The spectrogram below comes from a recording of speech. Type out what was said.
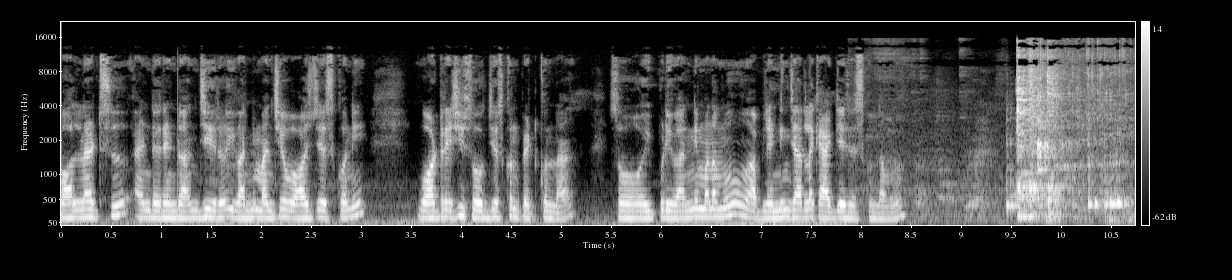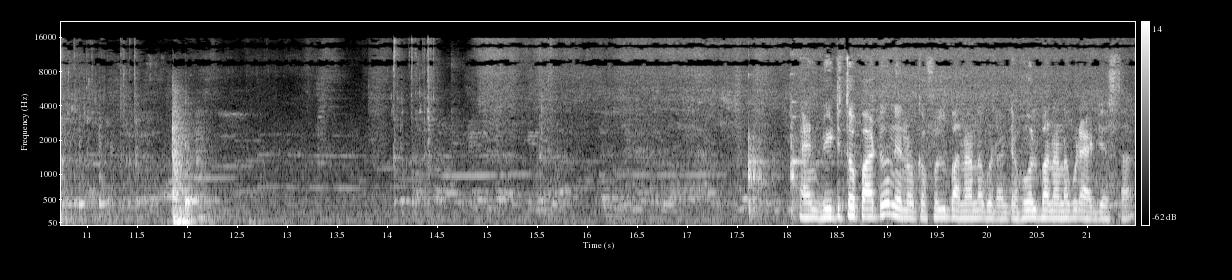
వాల్నట్స్ అండ్ రెండు అంజీరు ఇవన్నీ మంచిగా వాష్ చేసుకొని వాటర్ వేసి సోక్ చేసుకొని పెట్టుకున్నా. సో ఇప్పుడు ఇవన్నీ మనము ఆ బ్లెండింగ్ జార్లోకి యాడ్ చేసేసుకుందాము. అండ్ వీటితో పాటు నేను ఒక ఫుల్ బనానా కూడా అంటే హోల్ బనానా కూడా యాడ్ చేస్తాను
